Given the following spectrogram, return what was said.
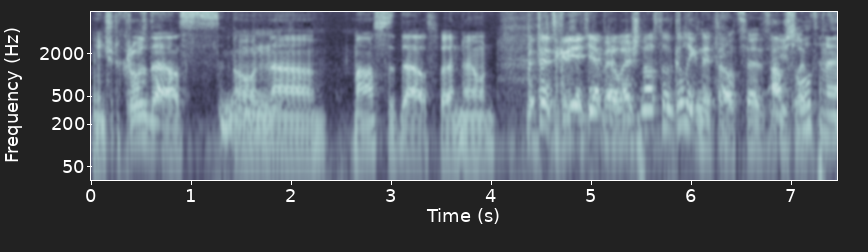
Viņš ir krustdēls. Un, uh, māsas dēls. Un... Bet pēc Grieķijā vēlēšanās tas galīgi netraucē. Absolūti nē,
